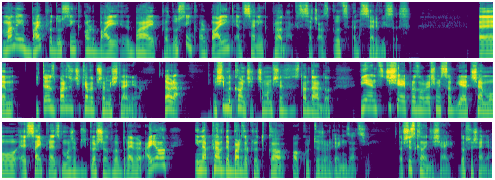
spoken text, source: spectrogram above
money by producing or by, by producing or buying and selling products, such as goods and services. Um, I to jest bardzo ciekawe przemyślenie. Dobra, musimy kończyć, trzymam się standardu. Więc dzisiaj porozmawialiśmy sobie, czemu e, Cypress może być gorszy od WebDriver.io i naprawdę bardzo krótko o kulturze organizacji. To wszystko na dzisiaj. Do usłyszenia.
